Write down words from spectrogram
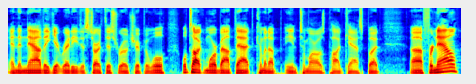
and then now they get ready to start this road trip, and we'll we'll talk more about that coming up in tomorrow's podcast. But uh, for now,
